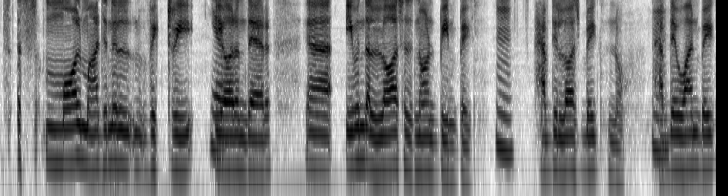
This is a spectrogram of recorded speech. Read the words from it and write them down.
it's a small marginal victory Yeah. here and there. Uh, even the loss has not been big. Hmm. Have they lost big? No. Have they won big?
